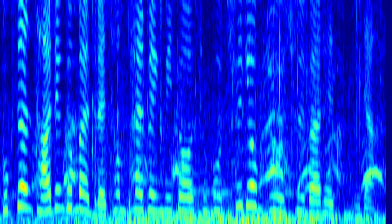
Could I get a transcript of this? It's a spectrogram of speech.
국산 4등급 말들의 1800m 승부 7경주 출발했습니다.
